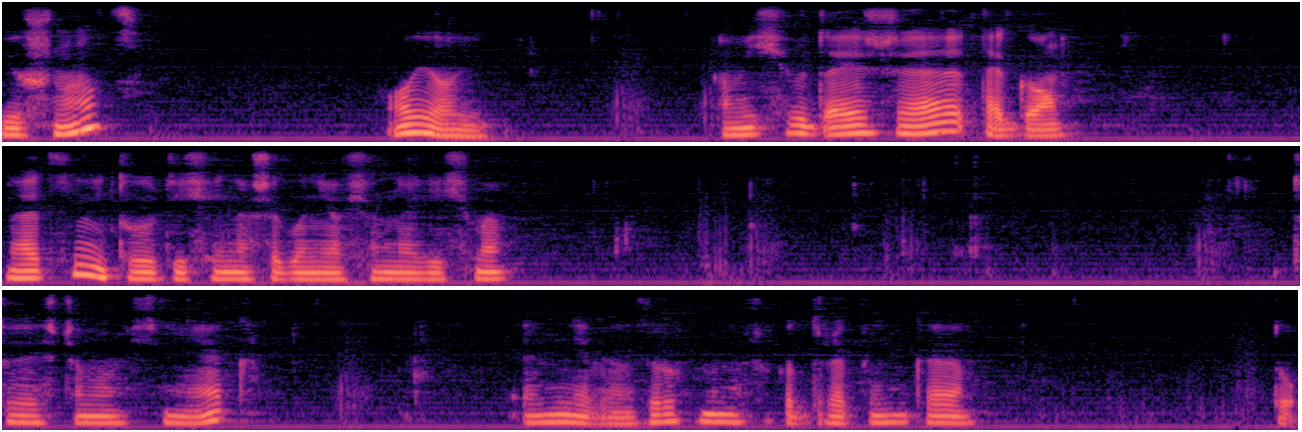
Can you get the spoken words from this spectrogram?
Już noc? Oj, oj. A mi się wydaje, że tego. Nawet limitu dzisiaj naszego nie osiągnęliśmy. Tu jeszcze mam śnieg. Nie wiem, zróbmy na przykład drabinkę tu.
